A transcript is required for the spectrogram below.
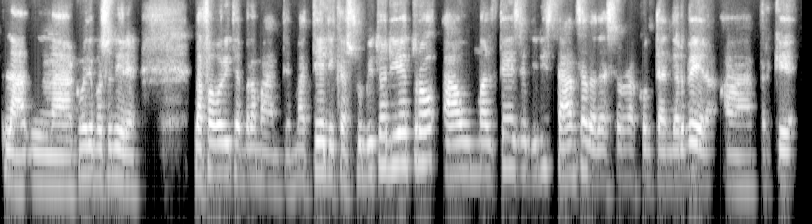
la, la, come posso dire, la favorita è Bramante. Matelica subito dietro ha un maltese di distanza ad essere una contender vera, ah, perché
